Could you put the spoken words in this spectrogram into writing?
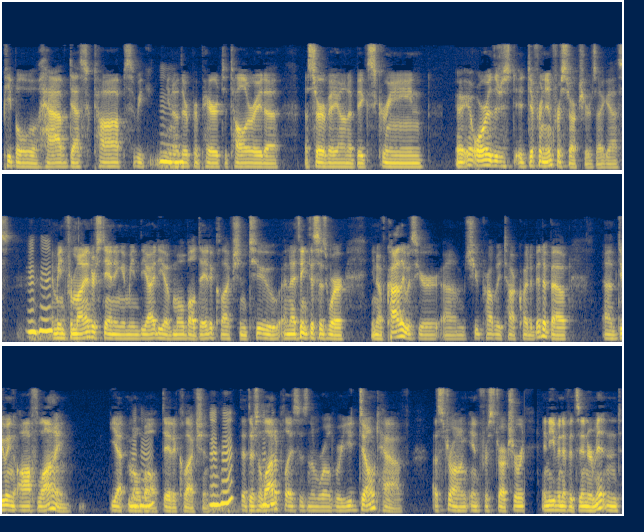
People have desktops. We, you know, Mhm. they're prepared to tolerate a, a survey on a big screen, or they're just different infrastructures, I guess. Hmm I mean, from my understanding, I mean, the idea of mobile data collection too, and I think this is where, you know, if Kylie was here, um, she'd probably talk quite a bit about uh, doing offline yet mobile data collection. hmm That there's a lot of places in the world where you don't have a strong infrastructure, and even if it's intermittent,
